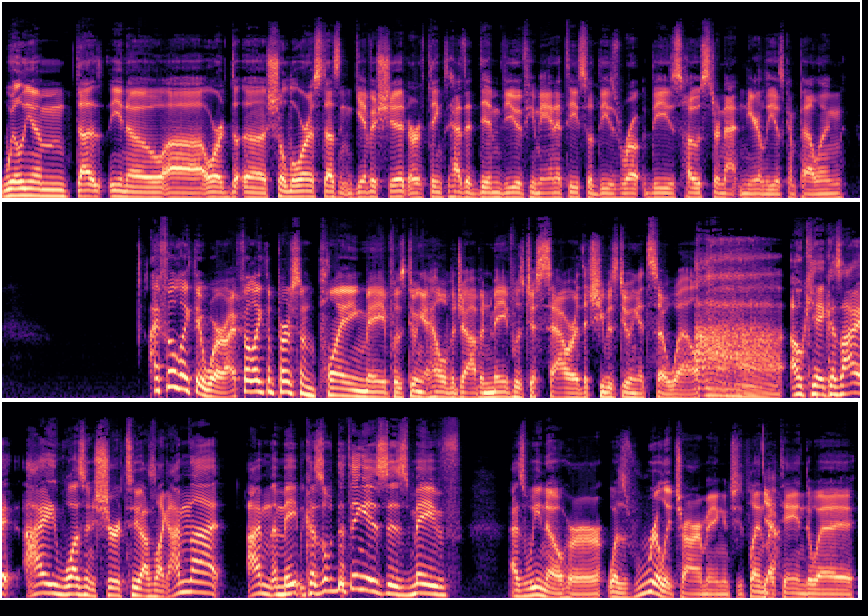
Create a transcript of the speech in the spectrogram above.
William does, you know, uh, or uh, Shaloris doesn't give a shit or thinks has a dim view of humanity, so these ro- these hosts are not nearly as compelling. I felt like they were. I felt like the person playing Maeve was doing a hell of a job, and Maeve was just sour that she was doing it so well. Ah, okay. Because I I wasn't sure too. I was like, I'm not. I'm maybe because the thing is, is Maeve, as we know her, was really charming, and she's playing Yeah. by Thandiwe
